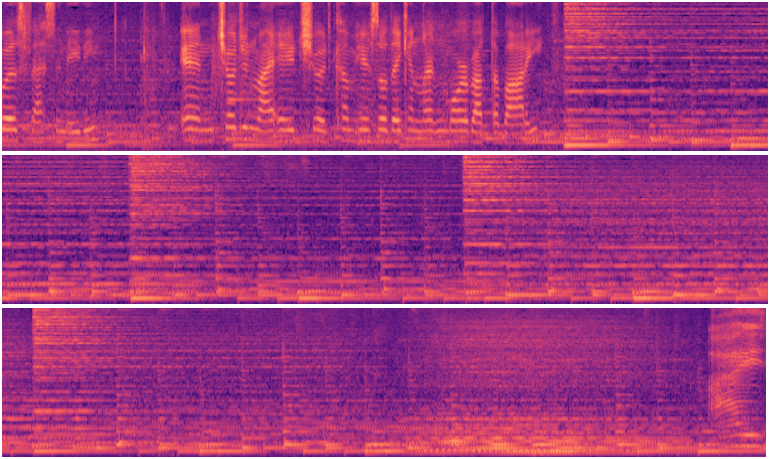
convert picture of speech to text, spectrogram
Was fascinating, and children my age should come here so they can learn more about the body. I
